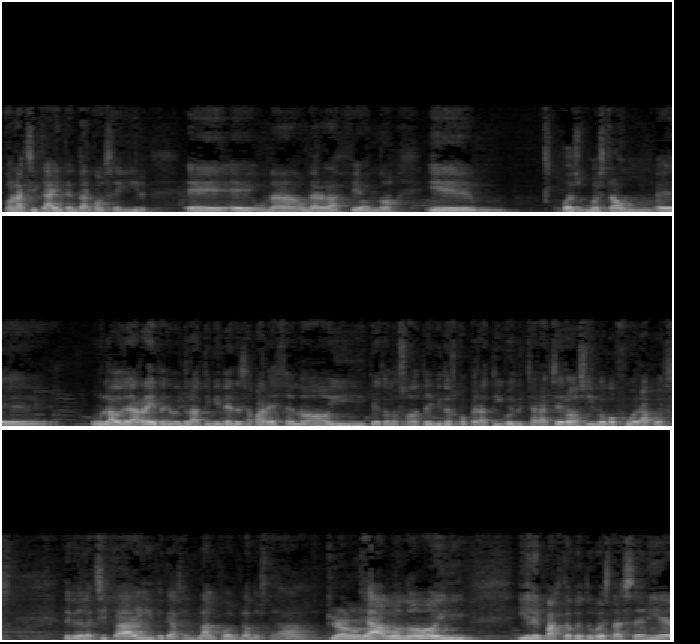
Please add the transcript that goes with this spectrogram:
con la chica e intentar conseguir eh, eh, una, una relación, ¿no? Y, eh, pues muestra un, eh, un lado de la red en donde la timidez desaparece, ¿no? Y que todos son atrevidos, cooperativos y characheros y luego fuera pues te viene la chica y te quedas en blanco, en plan, hostia, ¿Qué hago, ¿qué no? hago, no? Y, y el impacto que tuvo esta serie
